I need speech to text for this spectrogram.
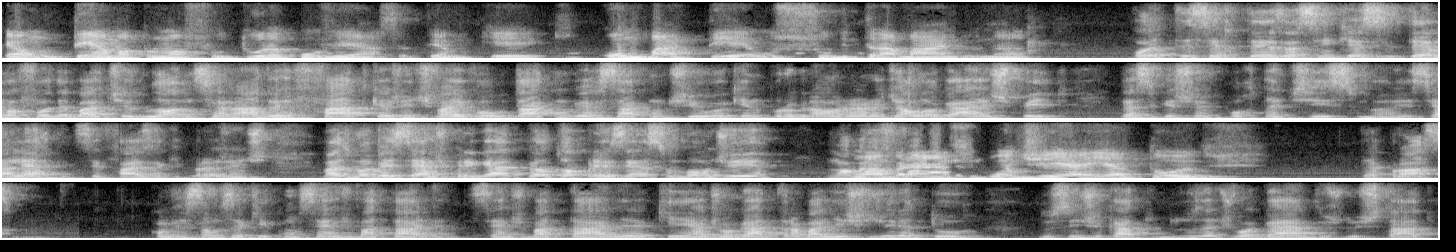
é um tema para uma futura conversa. Temos que, que, combater o subtrabalho, né? Pode ter certeza. Assim que esse tema for debatido lá no Senado, é fato que a gente vai voltar a conversar contigo aqui no programa para dialogar a respeito dessa questão importantíssima, esse alerta que você faz aqui para a gente. Mais uma vez, Sérgio, obrigado pela tua presença. Um bom dia. Um abraço. Um abraço, bom dia aí a todos. Até a próxima. Conversamos aqui com Sérgio Batalha. Sérgio Batalha, que é advogado trabalhista e diretor do Sindicato dos Advogados do Estado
